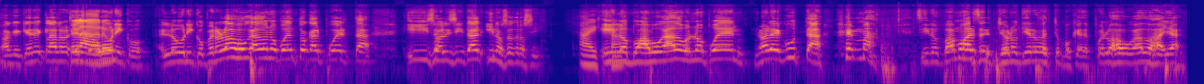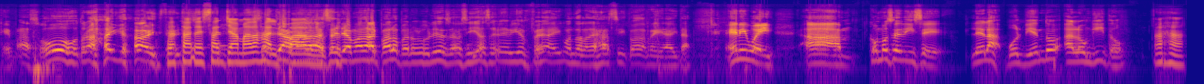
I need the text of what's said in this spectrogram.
para que quede claro, es Claro. lo único, es lo único. Pero los abogados no pueden tocar puertas y solicitar, y nosotros sí. Ahí Y está. los abogados no pueden, no les gusta. Es más, si nos vamos a hacer, yo no quiero esto, porque después los abogados allá, ¿qué pasó? Otra, ay, ay, están esas llamadas esas al llamadas, palo. esas llamadas al palo, pero Julio, esa silla se ve bien fea ahí cuando la dejas así toda regadita. Anyway, ah, ¿cómo se dice? Lela, volviendo al honguito Ajá.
